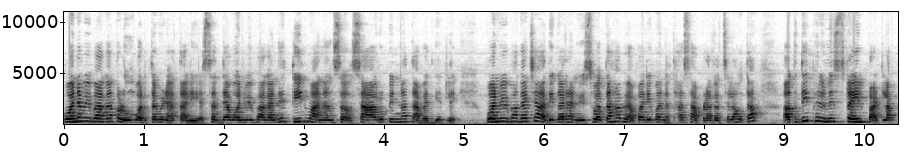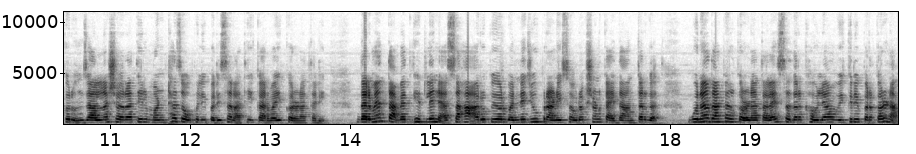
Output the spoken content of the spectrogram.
वन विभागाकडून वर्तविण्यात आली आहे. सध्या वन विभागाने तीन वाहनांसह सहा आरोपींना ताब्यात घेतले. वन विभागाच्या अधिकाऱ्यांनी स्वतः व्यापारी बनत हा सापळा रचला होता. अगदी फिल्मी स्टाईल पाठलाग करून जालना शहरातील मंठा चौफली परिसरात ही कारवाई करण्यात आली. दरम्यान ताब्यात घेतलेल्या सहा आरोपीवर वन्यजीव प्राणी संरक्षण कायदा अंतर्गत गुन्हा दाखल करण्यात आलाय. सदर खवल्या विक्री प्रकरणात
